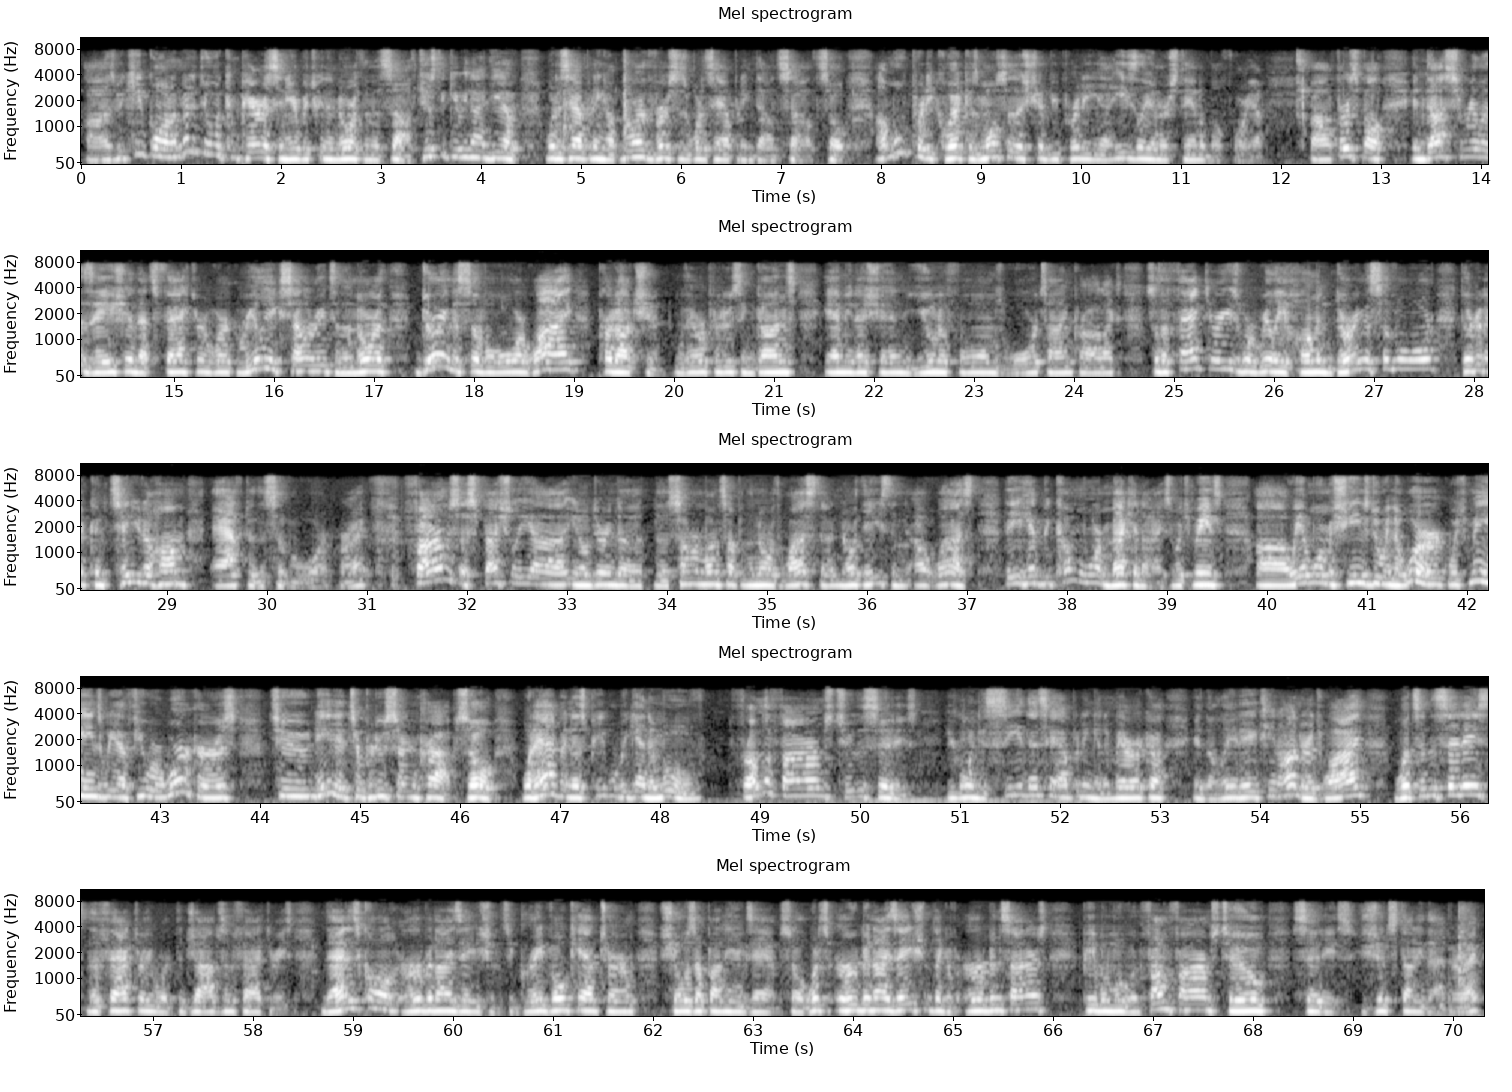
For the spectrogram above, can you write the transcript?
Uh, as we keep going, I'm going to do a comparison here between the North and the South, just to give you an idea of what is happening up north versus what is happening down south. So I'll move pretty quick because most of this should be pretty uh, easily understandable for you. Uh, first of all, industrialization, that's factory work, really accelerates in the North during the Civil War. Why? Production. They were producing guns, ammunition, uniforms, wartime products. So the factories were really humming during the Civil War. They're going to continue to hum after the Civil War. All right. Farms, especially uh, you know during the, the summer months up in the Northwest, the Northeast, and out west, they have become more mechanized, which means uh, we have more machines doing the work, which means we have fewer workers to needed to produce certain crops. So what happened is people began to move from the farms to the cities. You're going to see this happening in America in the late 1800s. Why? What's in the cities? The factory work, the jobs in factories. That is called urbanization. It's a great vocab term, shows up on the exam. So, what's urbanization? Think of urban centers, people moving from farms to cities. You should study that, all right?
